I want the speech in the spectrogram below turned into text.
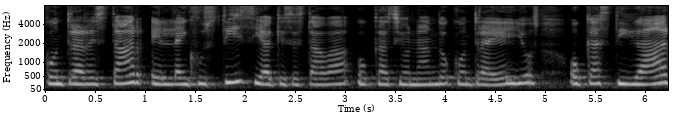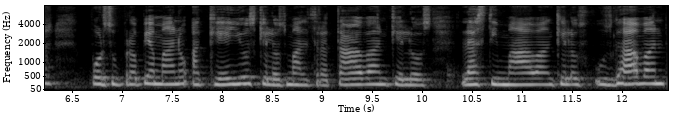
contrarrestar la injusticia que se estaba ocasionando contra ellos o castigar por su propia mano aquellos que los maltrataban, que los lastimaban, que los juzgaban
